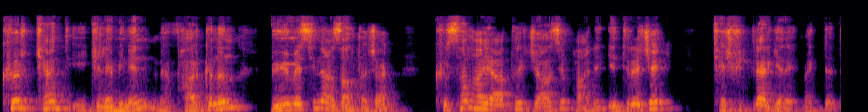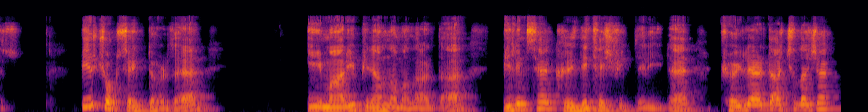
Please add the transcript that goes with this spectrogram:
kır kent ikileminin ve farkının büyümesini azaltacak, kırsal hayatı cazip hale getirecek teşvikler gerekmektedir. Birçok sektörde imari planlamalarda bilimsel kredi teşvikleriyle köylerde açılacak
